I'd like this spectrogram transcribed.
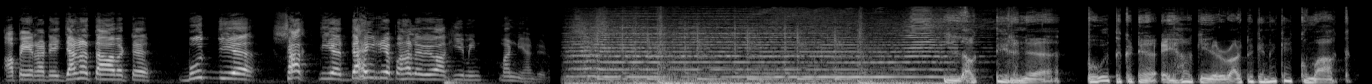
අපේ රටේ ජනතාවට බුද්ධිය ශක්තිය ධෛර්ය පහළ වේවා කියමින් මන් නිහඬ වෙනවා. පුවතකට එහාගේ රට ගැන කැක්කුමක්.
